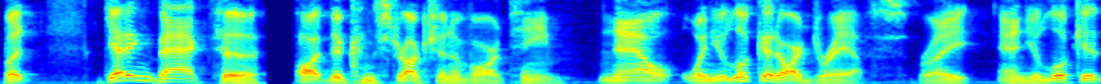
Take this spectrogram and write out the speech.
But getting back to our, the construction of our team. Now, when you look at our drafts, right, and you look at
